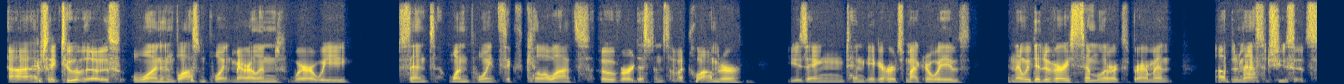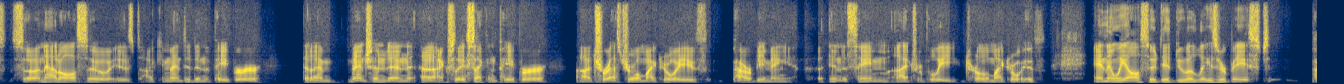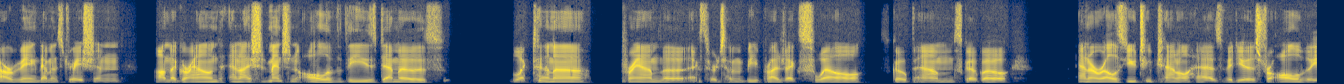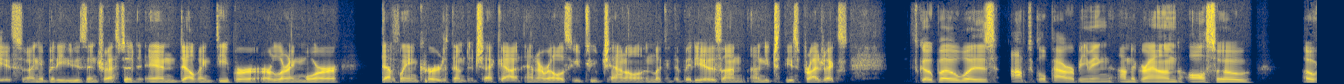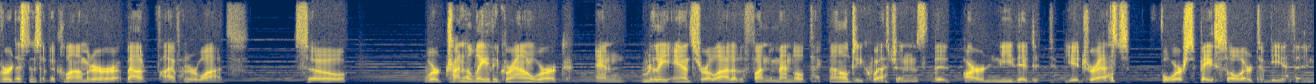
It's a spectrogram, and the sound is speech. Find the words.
Uh, actually, two of those. One in Blossom Point, Maryland, where we sent 1.6 kilowatts over a distance of a kilometer using 10 gigahertz microwaves. And then we did a very similar experiment up in Massachusetts. So, and that also is documented in the paper that I mentioned, and uh, actually a second paper, uh, terrestrial microwave power beaming in the same IEEE Journal of Microwaves. And then we also did do a laser based power beaming demonstration on the ground. And I should mention all of these demos, Lectenna, PRAM, the X37B project, Swell, Scope M, Scopo. NRL's YouTube channel has videos for all of these. So anybody who's interested in delving deeper or learning more, definitely encourage them to check out NRL's YouTube channel and look at the videos on, on each of these projects. Scopo was optical power beaming on the ground, also over a distance of a kilometer, about 500 watts. So we're trying to lay the groundwork and really answer a lot of the fundamental technology questions that are needed to be addressed for space solar to be a thing.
